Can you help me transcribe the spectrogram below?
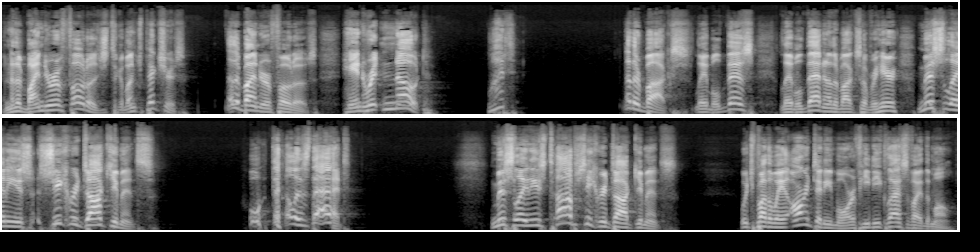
Another binder of photos. Just took a bunch of pictures. Another binder of photos. Handwritten note. What? Another box labeled this, labeled that, another box over here. Miscellaneous secret documents. What the hell is that? Miscellaneous top secret documents, which, by the way, aren't anymore if he declassified them all.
